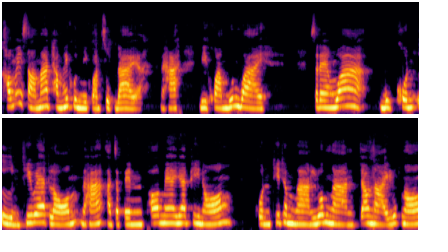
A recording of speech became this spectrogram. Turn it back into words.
เขาไม่สามารถทำให้คุณมีความสุขได้อะนะคะมีความวุ่นวาย แสดงว่า บุคคลอื่นที่แวดล้อมนะคะอาจจะเป็นพ่อแม่ญาติพี่น้อง คนที่ทำงานร่วมงานเจ้านายลูกน้อง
